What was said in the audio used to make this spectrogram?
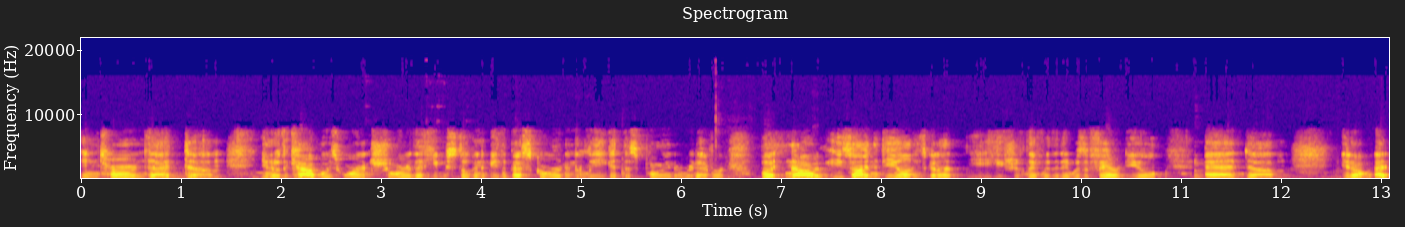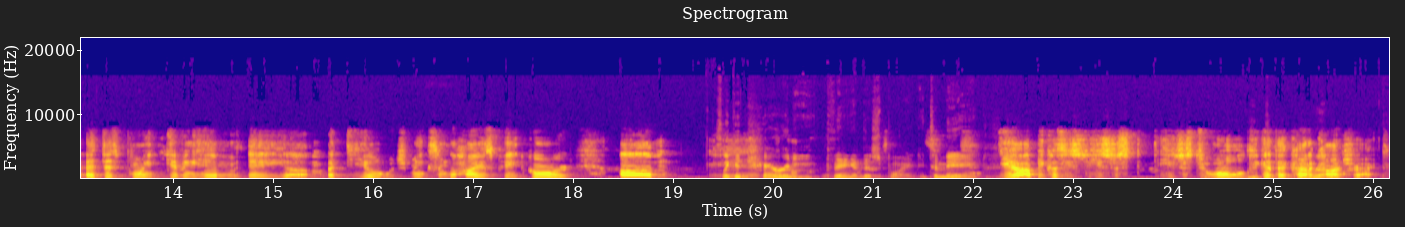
in turn that um, you know the Cowboys weren't sure that he was still going to be the best guard in the league at this point or whatever. But no, he signed the deal and he's gonna he he should live with it. It was a fair deal, and um, you know, at, at this point, giving him a um, a deal which makes him the highest paid guard. Um, It's like a charity thing at this point, to me. yeah, because he's he's just he's just too old to get that kind of Right. contract.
